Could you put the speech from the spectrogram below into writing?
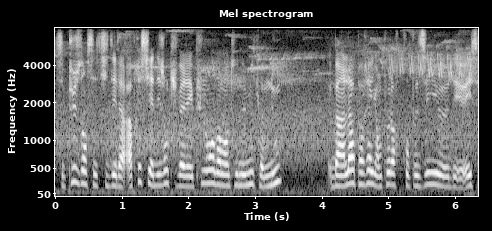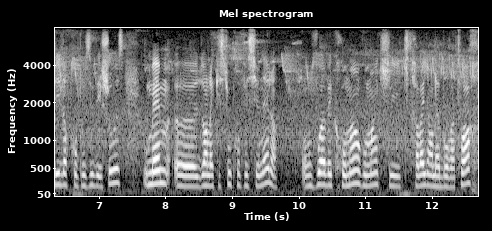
C'est plus dans cette idée-là. Après, s'il y a des gens qui veulent aller plus loin dans l'autonomie comme nous, ben là, pareil, on peut leur proposer, euh, des- essayer de leur proposer des choses. Ou même euh, dans la question professionnelle, on voit avec Romain, Romain qui, qui travaille en laboratoire,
